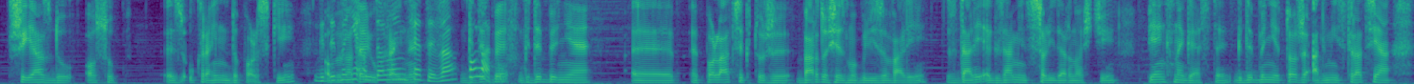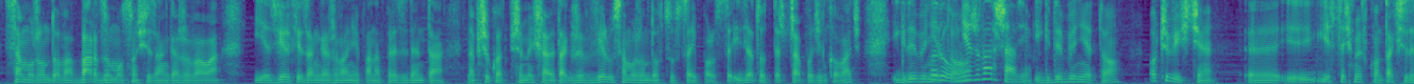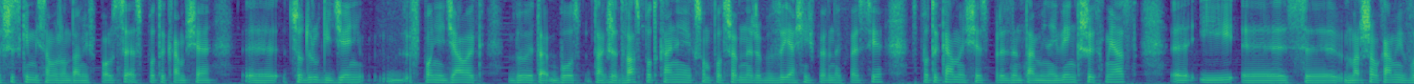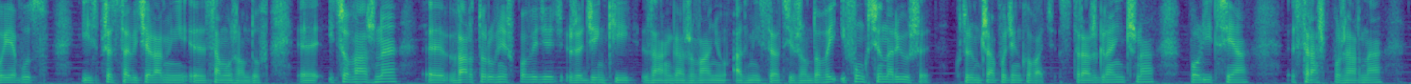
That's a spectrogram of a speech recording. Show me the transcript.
przyjazdu osób z Ukrainy do Polski, Gdyby nie oddolna Ukrainy, inicjatywa gdyby, Polaków. gdyby nie e, Polacy, którzy bardzo się zmobilizowali, zdali egzamin z Solidarności, piękne gesty, gdyby nie to, że administracja samorządowa bardzo mocno się zaangażowała i jest wielkie zaangażowanie pana prezydenta, na przykład przy Myśle, ale także w wielu samorządowców w całej Polsce i za to też trzeba podziękować. I gdyby nie Również to, w Warszawie. i gdyby nie to, oczywiście Jesteśmy w kontakcie ze wszystkimi samorządami w Polsce. Spotykam się co drugi dzień. W poniedziałek były ta, było także dwa spotkania, jak są potrzebne, żeby wyjaśnić pewne kwestie. Spotykamy się z prezydentami największych miast i z marszałkami województw i z przedstawicielami samorządów. I co ważne, warto również powiedzieć, że dzięki zaangażowaniu administracji rządowej i funkcjonariuszy, którym trzeba podziękować, Straż Graniczna, Policja, Straż Pożarna, y, y,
